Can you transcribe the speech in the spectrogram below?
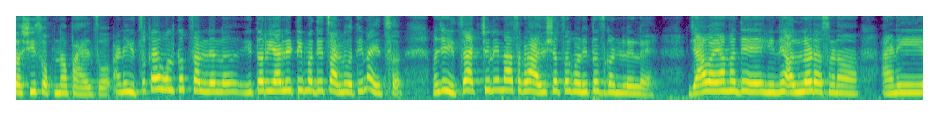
तशी स्वप्न पाहायचो. आणि हिचं काय बोलतच चाललेलं? ही तर रियालिटीमध्ये चालू होती ना हिचं. म्हणजे हिचं ॲक्च्युली ना सगळं आयुष्याचं गणितच गणलेलं आहे. ज्या वयामध्ये हिने अल्लड असणं आणि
